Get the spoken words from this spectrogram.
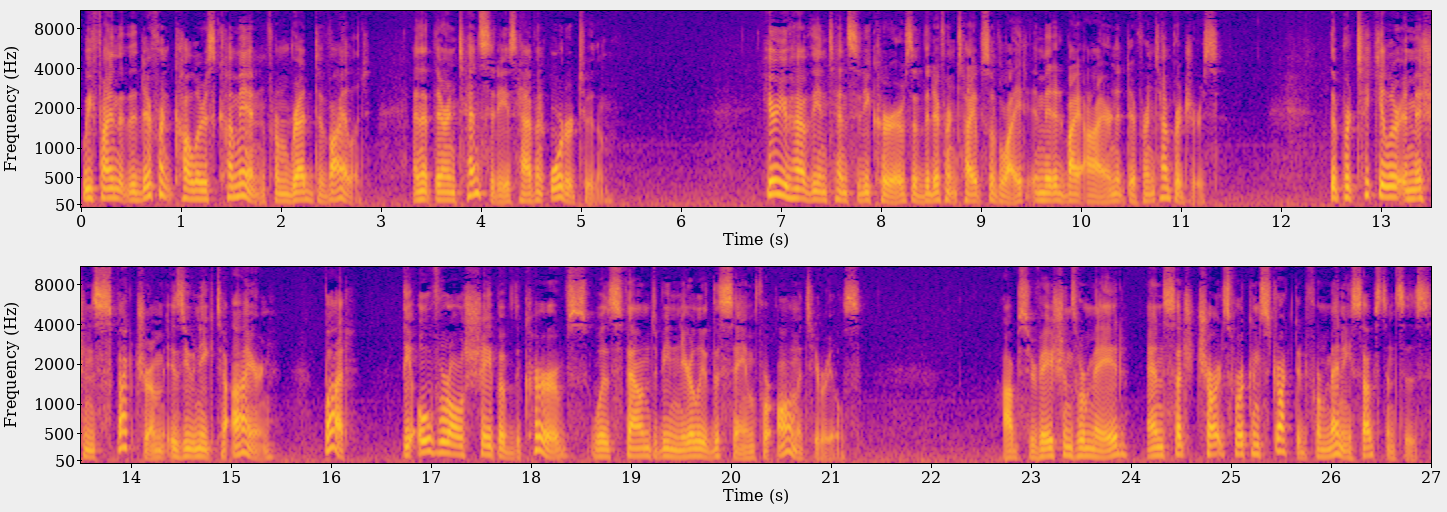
we find that the different colors come in from red to violet, and that their intensities have an order to them. Here you have the intensity curves of the different types of light emitted by iron at different temperatures. The particular emission spectrum is unique to iron, but the overall shape of the curves was found to be nearly the same for all materials. Observations were made, and such charts were constructed for many substances.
